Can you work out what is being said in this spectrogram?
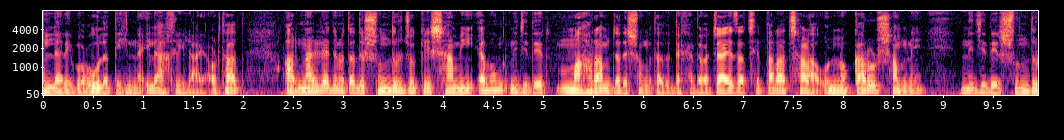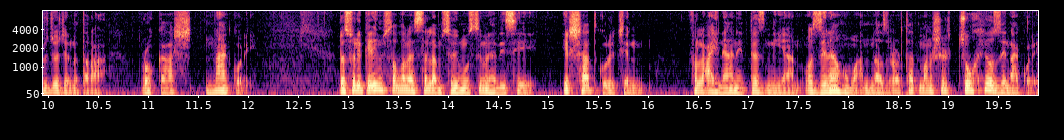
ইল্লা রিবউলাতিহিন্না ইলা আখরিল আয়া অর্থাৎ, আর নারীরা যেন তাদের সৌন্দর্যকে স্বামী এবং নিজেদের মাহারাম যাদের সঙ্গে তাদের দেখা দেওয়া জায়েজ আছে, তারা ছাড়া অন্য কারোর সামনে নিজেদের সৌন্দর্য যেন তারা প্রকাশ না করে। রসুল করিম সাল্লাহ সাল্লাম সহি মুসলিম হাদিসে ইরশাদ করেছেন, ফল আইনান ইতাজনিয়ান ও জেনা হুম আন্নাজর অর্থাৎ, মানুষের চোখেও জেনা করে।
